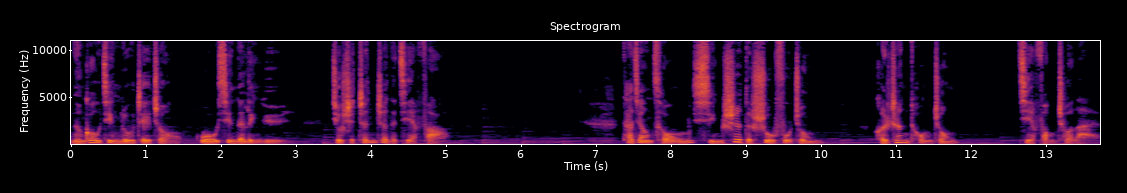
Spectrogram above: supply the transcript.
能够进入这种无形的领域，就是真正的解放。它将从形式的束缚中和认同中解放出来。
